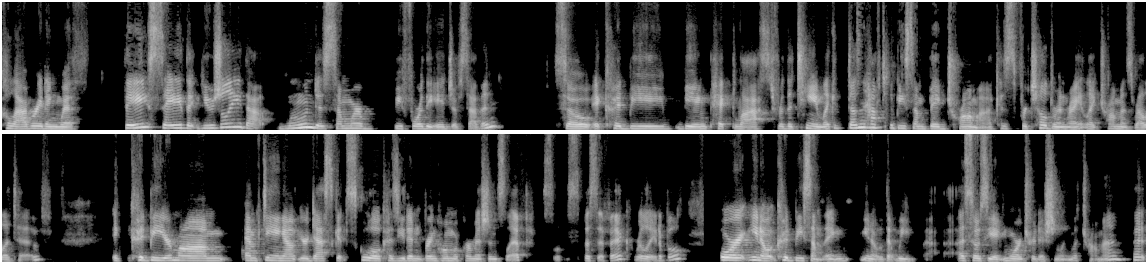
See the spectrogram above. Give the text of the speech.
collaborating with they say that usually that wound is somewhere before the age of 7 so it could be being picked last for the team like it doesn't have to be some big trauma because for children right like trauma is relative it could be your mom emptying out your desk at school because you didn't bring home a permission slip, specific, relatable. Or, you know, it could be something, you know, that we uh, associate more traditionally with trauma. But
